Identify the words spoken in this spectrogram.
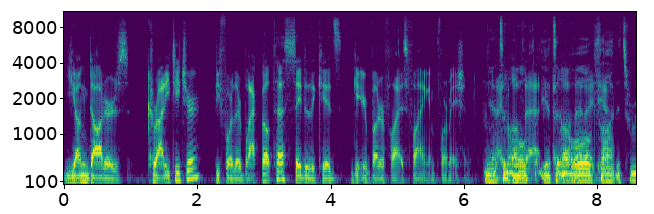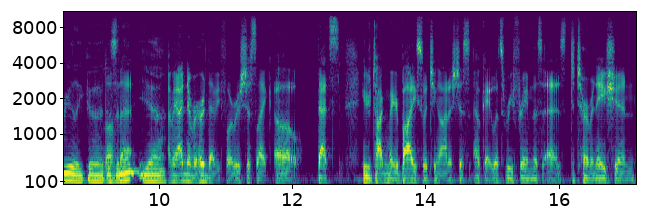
young daughter's karate teacher before their black belt test say to the kids, "Get your butterflies flying in formation." Yeah, And it's I an old, that. yeah, it's I an old thought. It's really good, Love isn't that. it? Yeah. I mean, I'd never heard that before, but it's just like, oh, that's you're talking about your body switching on. It's just okay. Let's reframe this as determination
